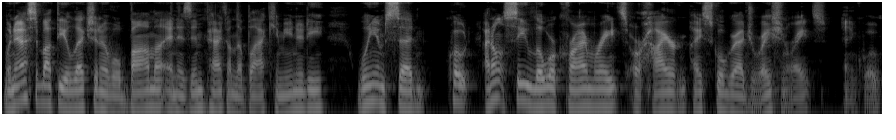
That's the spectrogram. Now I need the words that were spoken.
When asked about the election of Obama and his impact on the black community, Williams said, quote, I don't see lower crime rates or higher high school graduation rates, end quote.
